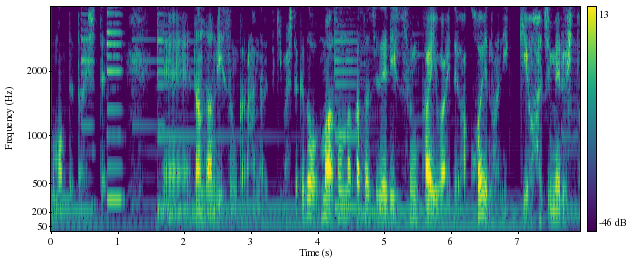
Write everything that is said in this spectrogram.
思ってたりして、えー、だんだん LISTEN から離れてきましたけどまあそんな形で LISTEN 界隈では声の日記を始める人。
